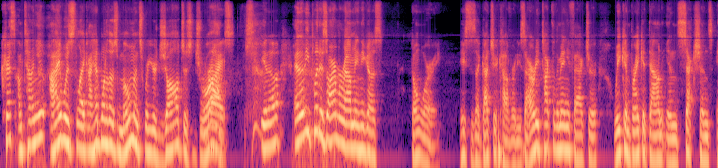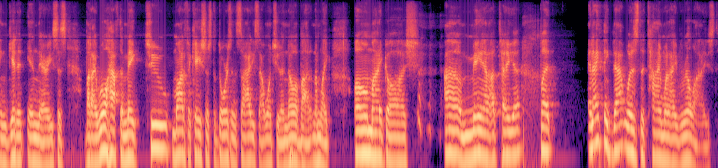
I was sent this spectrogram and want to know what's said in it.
Chris, I'm telling you, I was like, I had one of those moments where your jaw just drops, right. you know? And then he put his arm around me and he goes, don't worry. He says, I got you covered. He's I already talked to the manufacturer we can break it down in sections and get it in there. He says, but I will have to make two modifications to doors inside. He said, I want you to know about it. And I'm like, oh my gosh. Oh man, I'll tell you. But, and I think that was the time when I realized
